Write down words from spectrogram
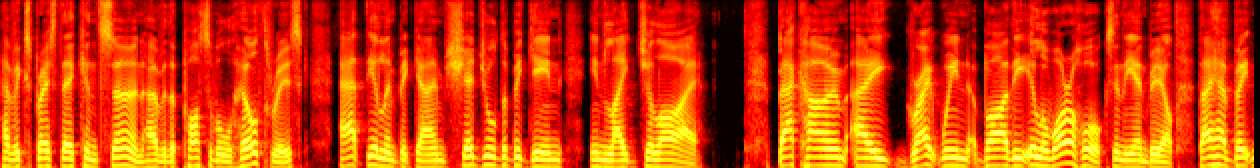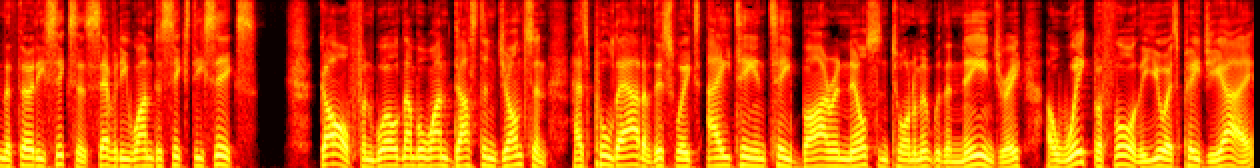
have expressed their concern over the possible health risk at the Olympic Games scheduled to begin in late July. Back home, a great win by the Illawarra Hawks in the NBL. They have beaten the 36ers 71 to 66. Golf and world number one Dustin Johnson has pulled out of this week's AT&T Byron Nelson tournament with a knee injury a week before the USPGA.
